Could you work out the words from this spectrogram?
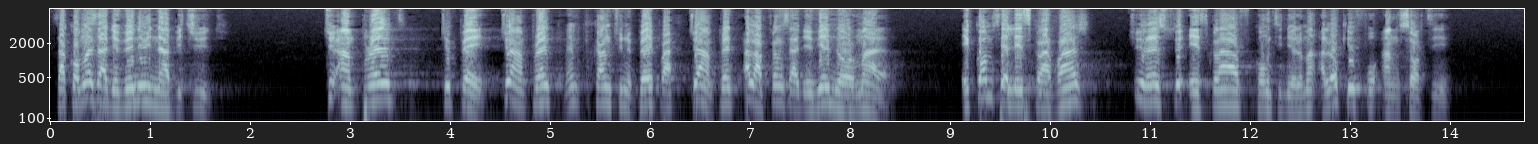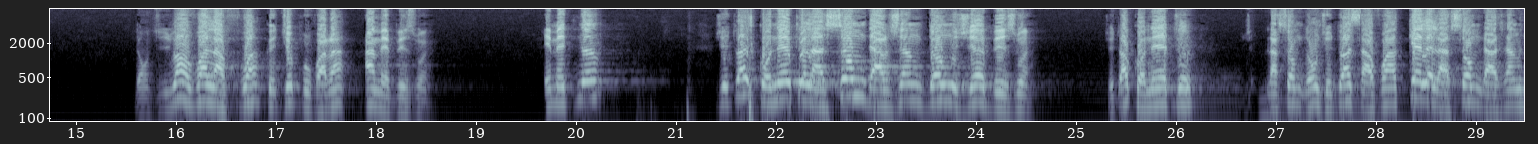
Ça commence à devenir une habitude. Tu empruntes, tu payes. Tu empruntes, même quand tu ne payes pas, tu empruntes. À la fin, ça devient normal. Et comme c'est l'esclavage, tu restes esclave continuellement alors qu'il faut en sortir. Donc tu dois avoir la foi que Dieu pourvoira à mes besoins. Et maintenant, je dois connaître la somme d'argent dont j'ai besoin. Je dois connaître la somme, donc je dois savoir quelle est la somme d'argent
